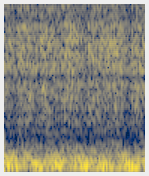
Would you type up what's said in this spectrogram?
Thank you.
